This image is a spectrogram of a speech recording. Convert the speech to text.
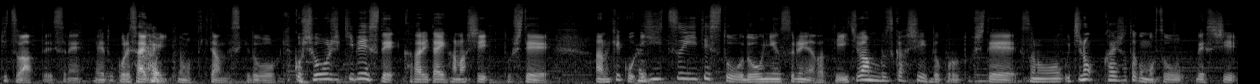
実はあってですね、えー、とこれ最後に持ってきたんですけど、はい、結構正直ベースで語りたい話として、あの結構 E2E テストを導入するにあたって一番難しいところとしてそのうちの会社とかもそうですし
